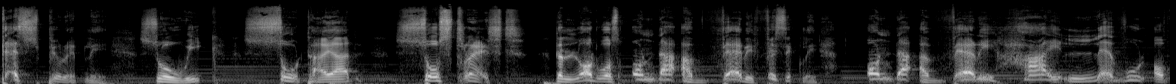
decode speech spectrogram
desperately so weak, so tired, so stressed. The Lord was under a very physically under a very high level of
